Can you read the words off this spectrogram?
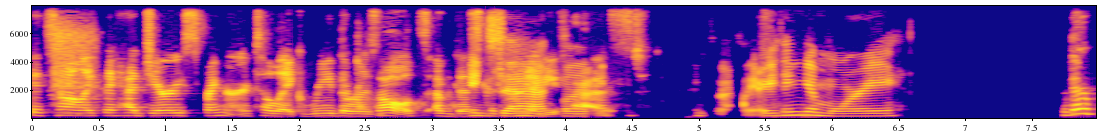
it's not like they had Jerry Springer to like read the results of this Exactly. test. Exactly. Are you thinking of Maury? They're,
